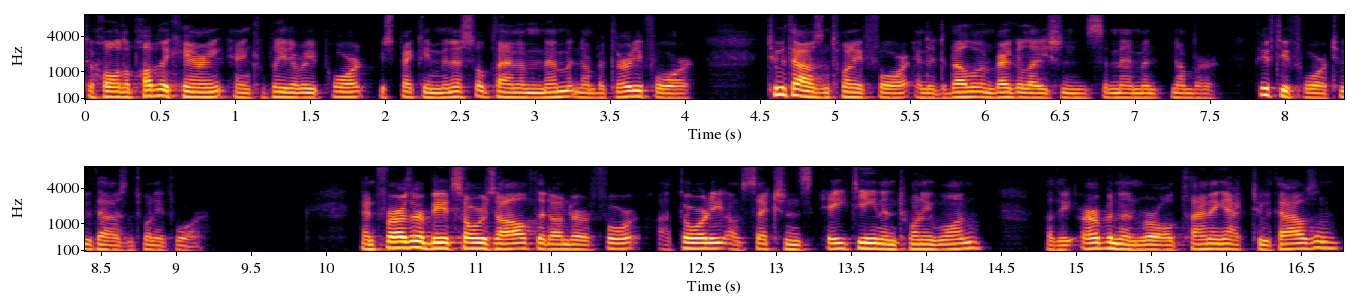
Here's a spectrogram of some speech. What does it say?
to hold a public hearing and complete a report respecting municipal plan amendment number thirty-four, two thousand twenty-four, and the development regulations amendment number fifty-four, two thousand twenty-four. And further, be it so resolved that under authority of sections eighteen and twenty-one of the Urban and Rural Planning Act two thousand,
